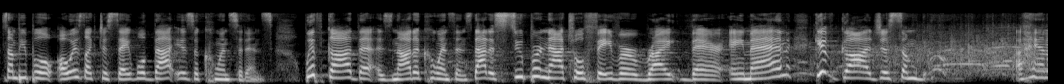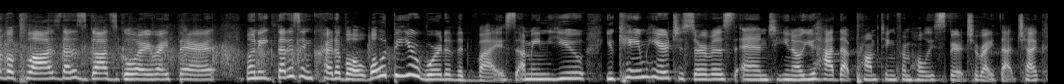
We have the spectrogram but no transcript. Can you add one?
some people always like to say, well, that is a coincidence. With God, that is not a coincidence. That is supernatural favor right there. Amen? Give God just some a hand of applause. That is God's glory right there. Monique, that is incredible. What would be your word of advice? I mean, you you came here to service and you know you had that prompting from Holy Spirit to write that check.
